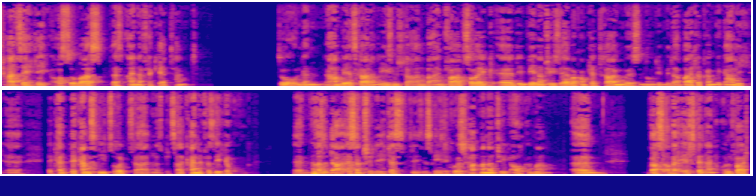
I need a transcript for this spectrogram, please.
tatsächlich auch sowas, dass einer verkehrt tankt. So, und dann haben wir jetzt gerade einen Riesenschaden bei einem Fahrzeug, äh, den wir natürlich selber komplett tragen müssen. Und den Mitarbeiter können wir gar nicht, äh, der kann der kann es nie zurückzahlen. Das bezahlt keine Versicherung. Ähm, also da ist natürlich, das, dieses Risiko hat man natürlich auch immer. Ähm, was aber ist, wenn ein Unfall,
